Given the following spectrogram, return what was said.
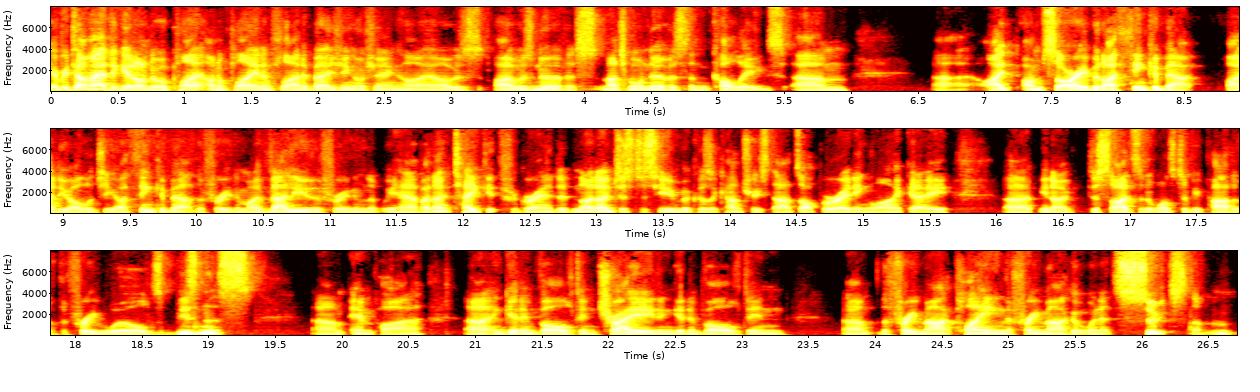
Every time I had to get onto a plane on a plane and fly to Beijing or Shanghai, I was I was nervous, much more nervous than colleagues. Um, uh, I I'm sorry, but I think about ideology. I think about the freedom. I value the freedom that we have. I don't take it for granted, and I don't just assume because a country starts operating like a, uh, you know, decides that it wants to be part of the free world's business um, empire uh, and get involved in trade and get involved in um, the free market, playing the free market when it suits them,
